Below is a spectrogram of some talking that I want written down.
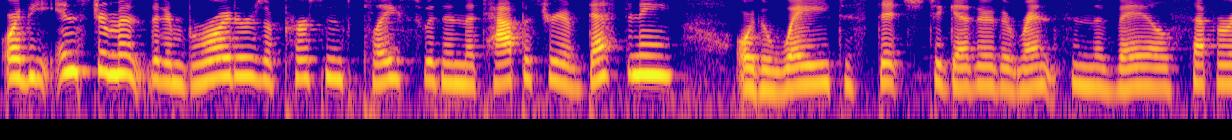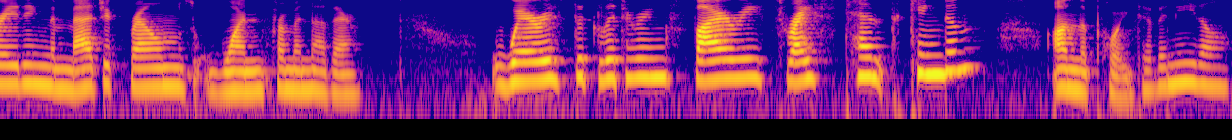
or the instrument that embroiders a person's place within the tapestry of destiny, or the way to stitch together the rents in the veil separating the magic realms one from another. Where is the glittering, fiery, thrice tenth kingdom? On the point of a needle.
